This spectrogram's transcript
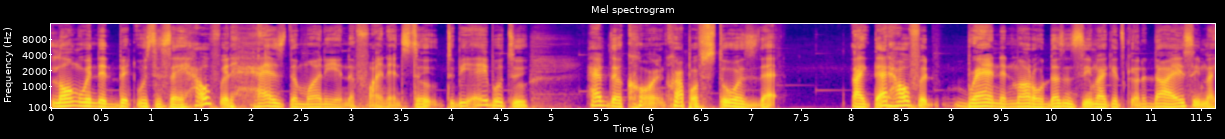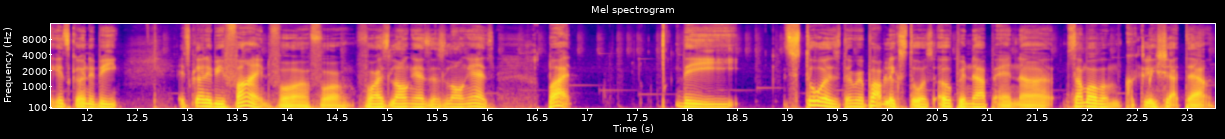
long-winded bit was to say Halford has the money and the finance to to be able to have the current crop of stores that like that Halford brand and model doesn't seem like it's gonna die. It seems like it's going to be it's going to be fine for for for as long as as long as but the stores the republic stores opened up and uh, some of them quickly shut down.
